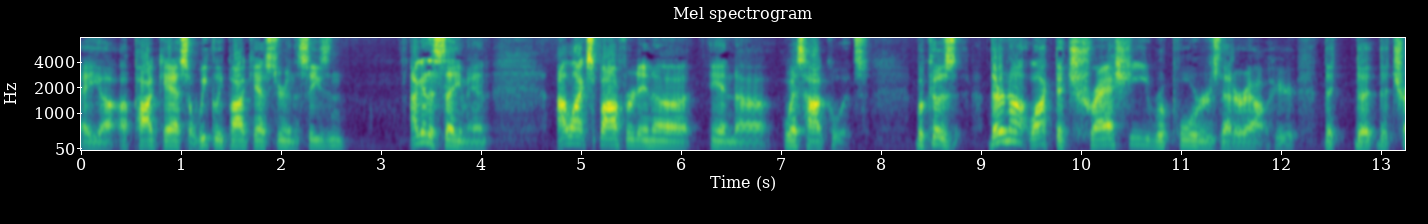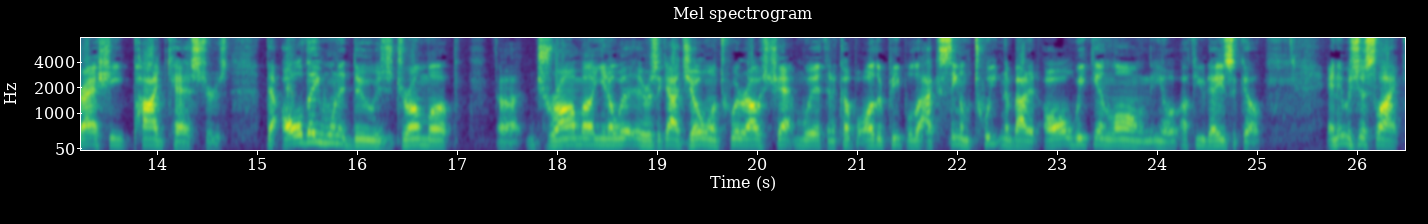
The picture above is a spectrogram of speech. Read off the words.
a a podcast, a weekly podcast during the season. I gotta say, man, I like Spofford and uh and uh, Wes Hodkiewicz because they're not like the trashy reporters that are out here, the the, the trashy podcasters that all they want to do is drum up uh, drama. You know, there was a guy Joe on Twitter I was chatting with, and a couple other people that I seen them tweeting about it all weekend long. You know, a few days ago, and it was just like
